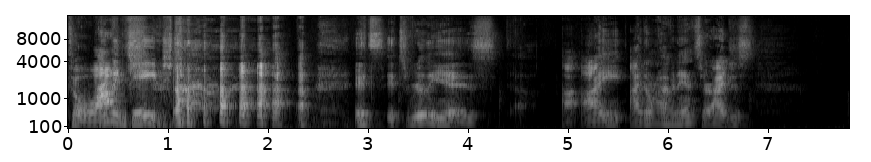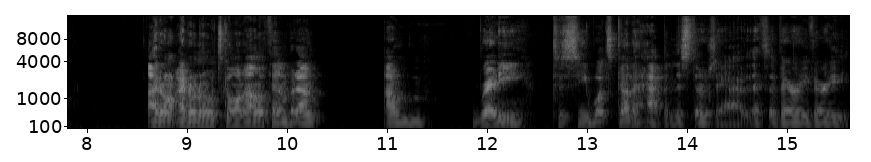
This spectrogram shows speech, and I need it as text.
to watch. I'm engaged. it's it's really is. I I I don't have an answer. I just I don't I don't know what's going on with them, but I'm I'm ready to see what's gonna happen this Thursday. I, that's a very very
